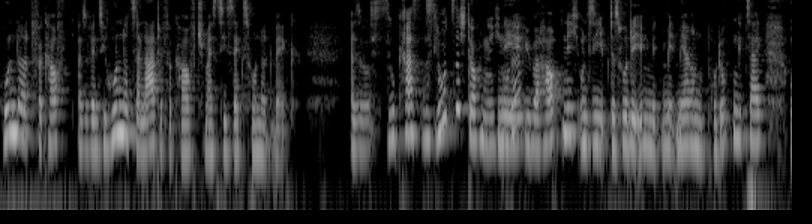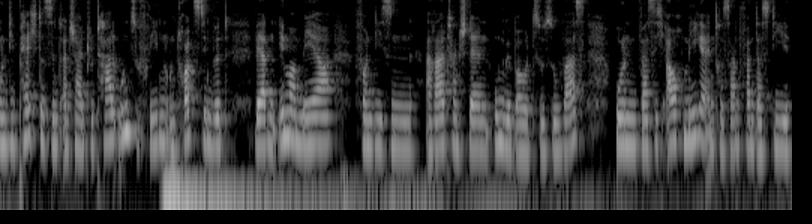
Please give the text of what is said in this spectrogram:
100 verkauft, also wenn sie 100 Salate verkauft, schmeißt sie 600 weg. Also, das ist so krass, das lohnt sich doch nicht, nee, oder? Nee, überhaupt nicht. Und sie, das wurde eben mit, mit, mehreren Produkten gezeigt. Und die Pächter sind anscheinend total unzufrieden. Und trotzdem wird, werden immer mehr von diesen Aral-Tankstellen umgebaut zu sowas. Und was ich auch mega interessant fand, dass die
